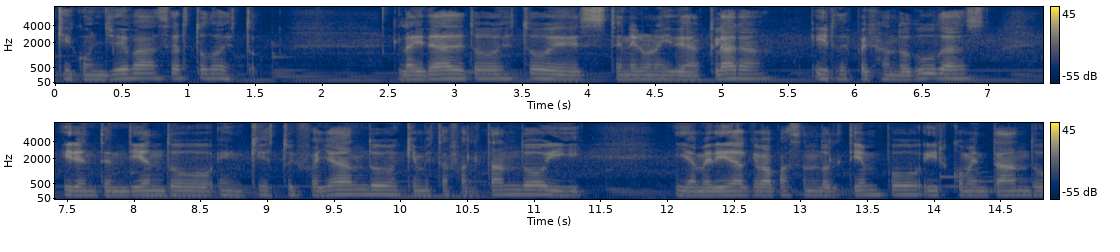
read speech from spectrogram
que conlleva hacer todo esto. La idea de todo esto es tener una idea clara, ir despejando dudas, ir entendiendo en qué estoy fallando, en qué me está faltando y, a medida que va pasando el tiempo ir comentando,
